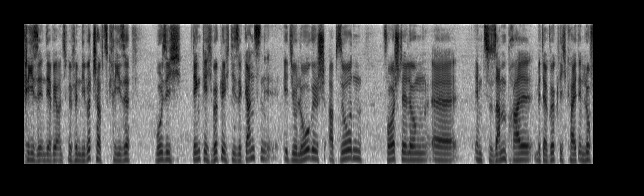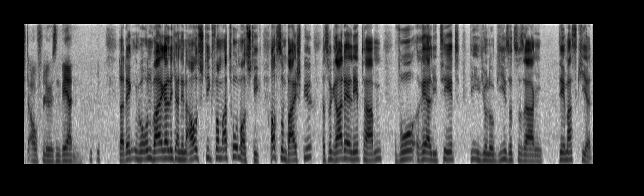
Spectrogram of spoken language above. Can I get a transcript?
Energiekrise, in der wir uns befinden, die Wirtschaftskrise, wo sich, denke ich, wirklich diese ganzen ideologisch absurden Vorstellungen äh, im Zusammenprall mit der Wirklichkeit in Luft auflösen werden. Da denken wir unweigerlich an den Ausstieg vom Atomausstieg. Auch so ein Beispiel, das wir gerade erlebt haben, wo Realität die Ideologie sozusagen demaskiert.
